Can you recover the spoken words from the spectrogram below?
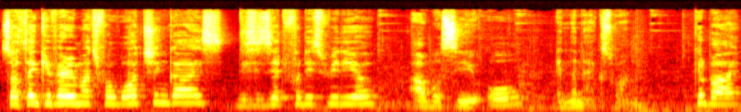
So thank you very much for watching guys. This is it for this video. I will see you all in the next one. Goodbye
